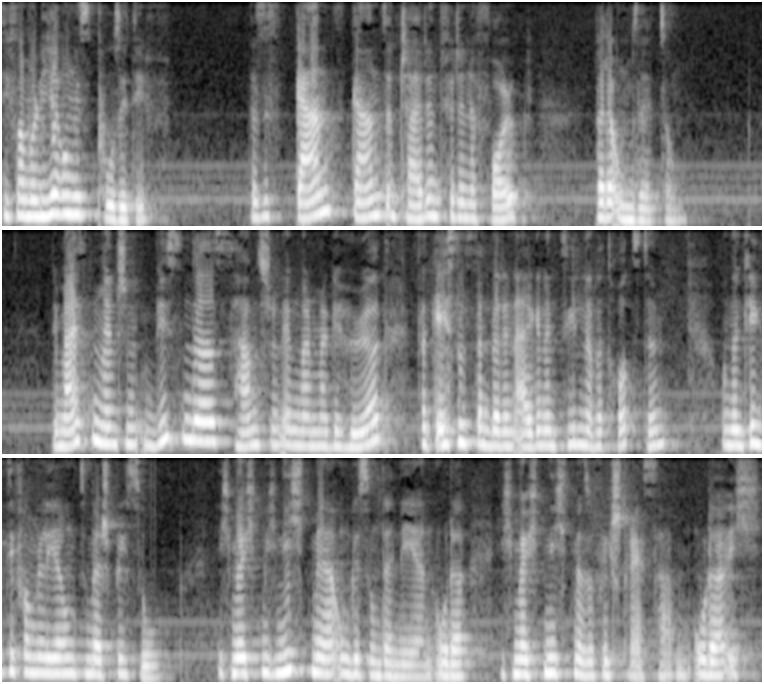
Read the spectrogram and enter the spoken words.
Die Formulierung ist positiv. Das ist ganz, ganz entscheidend für den Erfolg bei der Umsetzung. Die meisten Menschen wissen das, haben es schon irgendwann mal gehört, vergessen es dann bei den eigenen Zielen aber trotzdem. Und dann klingt die Formulierung zum Beispiel so. Ich möchte mich nicht mehr ungesund ernähren oder ich möchte nicht mehr so viel Stress haben oder ich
